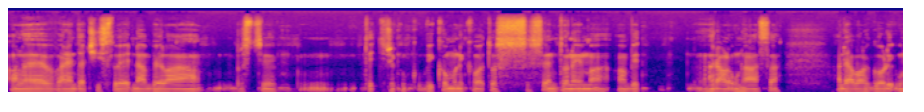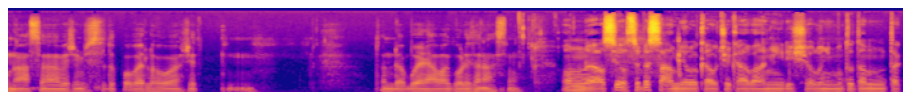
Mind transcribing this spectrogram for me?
ale varianta číslo jedna byla prostě, mm, teď řeknu, vykomunikovat to s, s Antonem, a, aby hrál u nás a, a dával góly u nás a věřím, že se to povedlo a že mm, Tonda bude dávat góly za nás. No. On asi od sebe sám měl velká očekávání, když loni mu to tam tak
